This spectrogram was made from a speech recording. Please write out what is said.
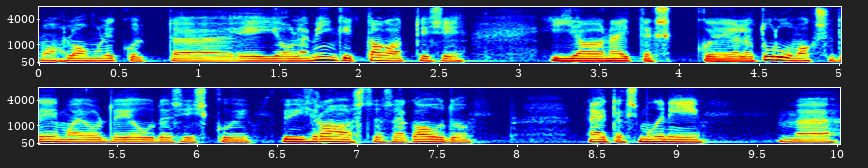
noh, loomulikult äh, ei ole mingeid tagatisi ja näiteks kui jälle tulumaksu teema juurde jõuda, siis kui ühisrahastuse kaudu näiteks mõni äh,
